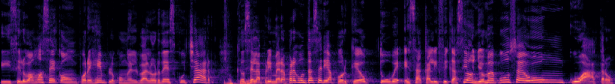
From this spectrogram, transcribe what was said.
y si lo vamos a hacer con, por ejemplo, con el valor de escuchar, entonces la primera pregunta sería ¿por qué obtuve esa calificación? Yo me puse un 4.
